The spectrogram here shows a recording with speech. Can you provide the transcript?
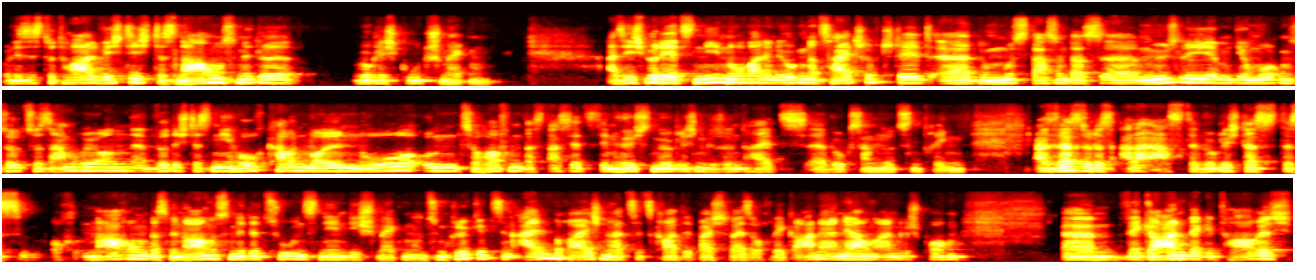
Und es ist total wichtig, dass Nahrungsmittel wirklich gut schmecken. Also ich würde jetzt nie, nur weil in irgendeiner Zeitschrift steht, äh, du musst das und das äh, Müsli dir morgen so zusammenrühren, äh, würde ich das nie hochkauen wollen, nur um zu hoffen, dass das jetzt den höchstmöglichen gesundheitswirksamen Nutzen bringt. Also das ist so das allererste, wirklich, dass, dass auch Nahrung, dass wir Nahrungsmittel zu uns nehmen, die schmecken. Und zum Glück gibt es in allen Bereichen, du hast jetzt gerade beispielsweise auch vegane Ernährung angesprochen, ähm, vegan, vegetarisch,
